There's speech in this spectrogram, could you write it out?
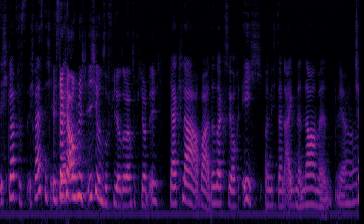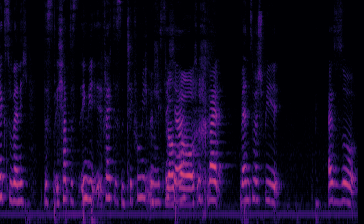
ich glaube, das, ich weiß nicht. ich sag ja auch nicht ich und Sophia, sondern Sophia und ich. Ja, klar, aber da sagst du ja auch ich und nicht deinen eigenen Namen. Ja. Checkst du, wenn ich das, ich habe das irgendwie, vielleicht ist es ein Tick von mir, ich bin mir Ich nicht sicher. auch. Weil, wenn zum Beispiel, also so,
